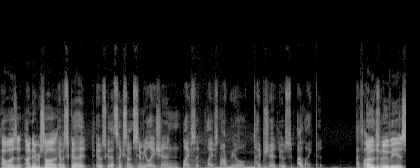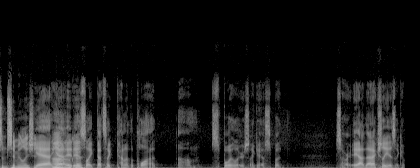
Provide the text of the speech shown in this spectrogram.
How was it? I never saw it. It was good. It was good. That's like some simulation, life's life's not real type shit. It was. I liked it. I thought. oh, it the a- movie is some simulation. Yeah, Ah, yeah, it okay. is like that's like kind of the plot. Um, spoilers, I guess, but sorry. Yeah, that actually is like a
